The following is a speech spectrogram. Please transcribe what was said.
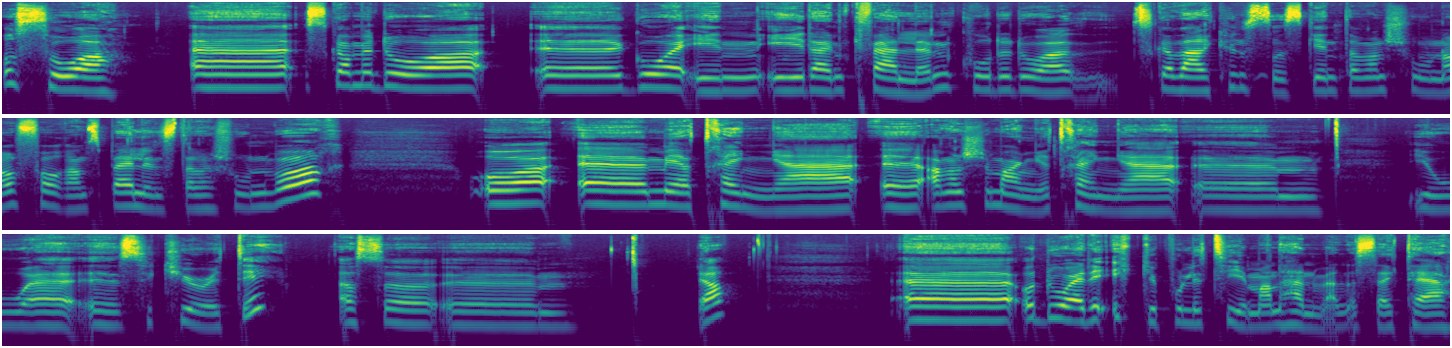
Og så eh, skal vi da uh, gå inn i den kvelden hvor det da skal være kunstneriske intervensjoner foran speilinstallasjonen vår. Og eh, vi trenger eh, Arrangementet trenger jo security. Altså Ja. og da er det ikke politiet man henvender seg til.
